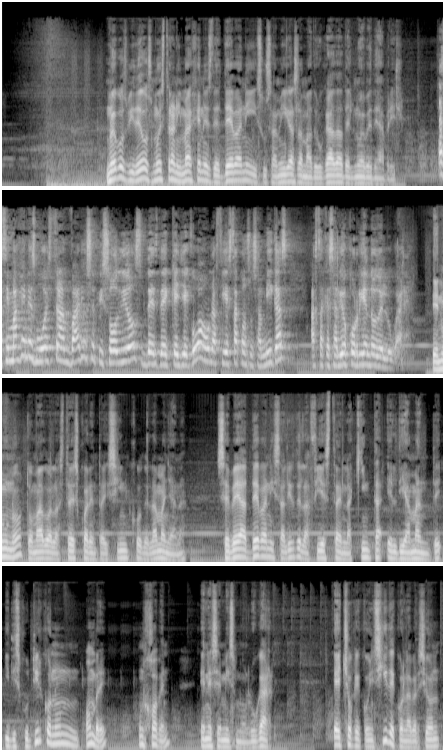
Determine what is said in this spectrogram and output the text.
Nuevos videos muestran imágenes de Devani y sus amigas la madrugada del 9 de abril. Las imágenes muestran varios episodios desde que llegó a una fiesta con sus amigas hasta que salió corriendo del lugar. En uno, tomado a las 3.45 de la mañana, se ve a Devani salir de la fiesta en la quinta El Diamante y discutir con un hombre, un joven, en ese mismo lugar, hecho que coincide con la versión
